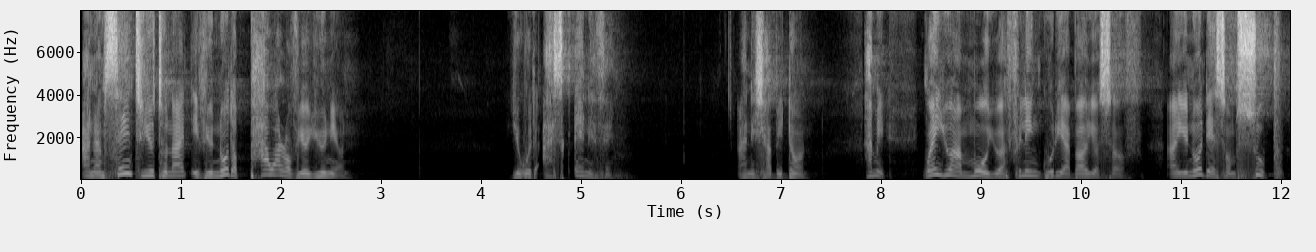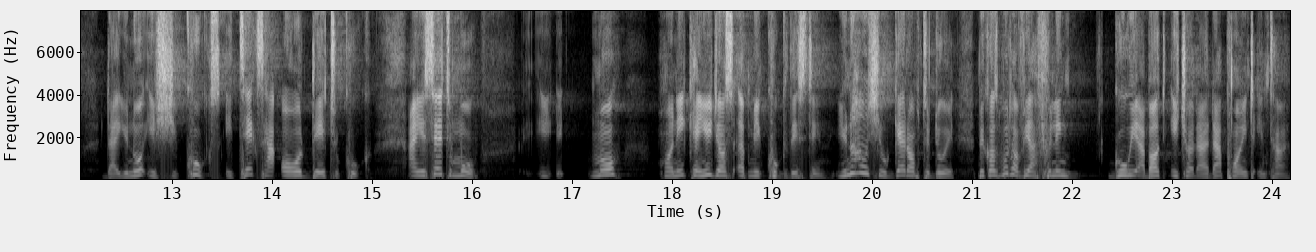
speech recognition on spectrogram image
And I'm saying to you tonight, if you know the power of your union, you would ask anything and it shall be done. I mean, when you are more, you are feeling goody about yourself, and you know there's some soup that you know if she cooks, it takes her all day to cook. And you say to Mo, Mo, honey, can you just help me cook this thing? You know how she'll get up to do it because both of you are feeling gooey about each other at that point in time.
